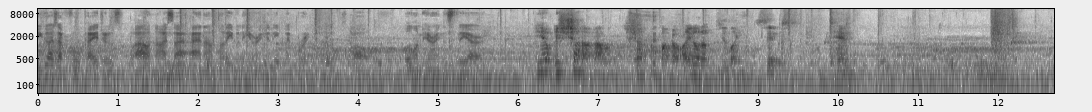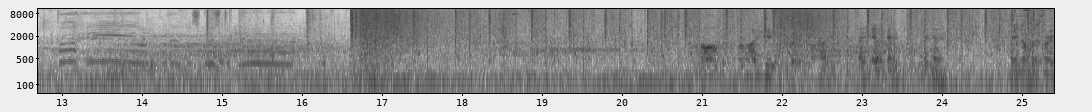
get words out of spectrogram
You guys have four pages. Wow, nice. I, and I'm not even hearing any whimpering in it as well. All I'm hearing is Theo. You know, shut up, Alan. Shut the fuck up. I got up to like six, ten. I okay, okay. Page number three.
